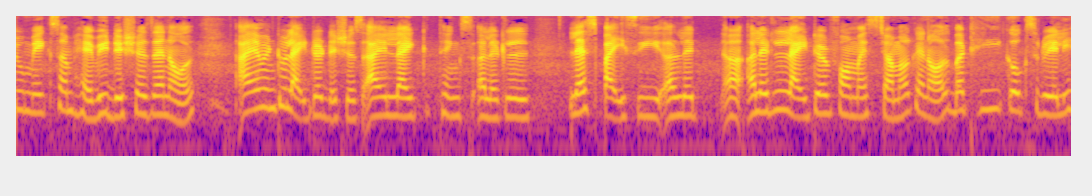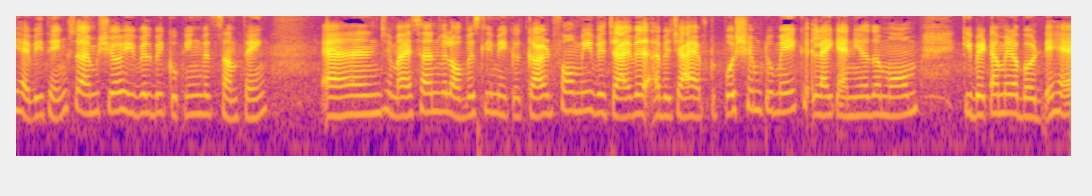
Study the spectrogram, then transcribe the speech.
to make some heavy dishes and all. I am into lighter dishes. I like things a little less spicy, a little uh, a little lighter for my stomach and all but he cooks really heavy things so i'm sure he will be cooking with something. And my son will obviously make a card for me which i will which i have to push him to make like any other mom ki beta mera birthday hai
